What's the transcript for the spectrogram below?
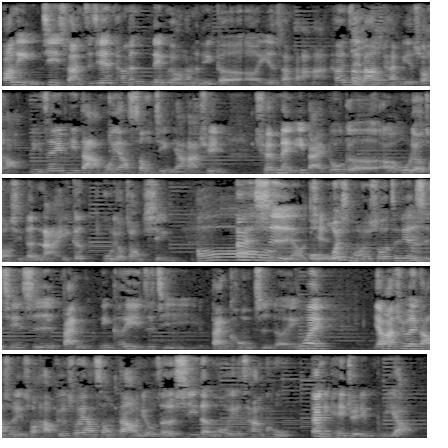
帮你计算，直接他们内部有他们的一个呃演算法嘛，他会直接帮你判别说好，你这一批大货要送进亚马逊全美一百多个呃物流中心的哪一个物流中心？哦，但是我我为什么会说这件事情是半、嗯、你可以自己半控制的？因为亚马逊会告诉你说好，比如说要送到纽泽西的某一个仓库，但你可以决定不要。嗯，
